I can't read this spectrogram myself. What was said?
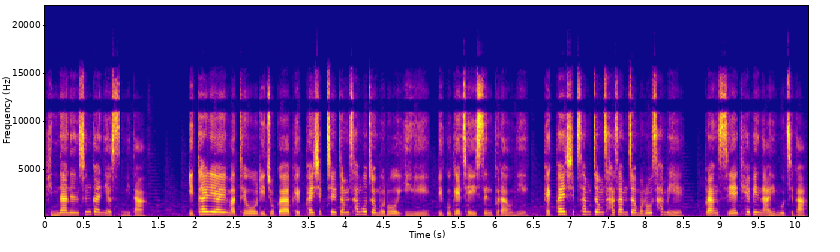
빛나는 순간이었습니다. 이탈리아의 마테오 리조가 187.35점으로 2위, 미국의 제이슨 브라운이 183.43점으로 3위에 프랑스의 케빈 아이모즈가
